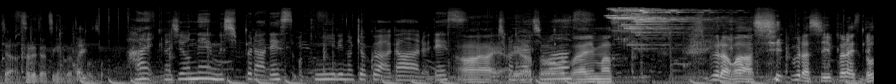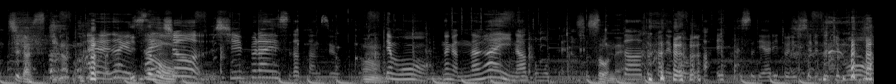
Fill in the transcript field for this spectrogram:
じゃあそれでは次の方どうぞ。はい、ラジオネームシプラです。お気に入りの曲はガールです。よはい。ろしくおありがとう願いします。ございます。シプラは C プラ C プライスどっちが好きなの？えなんかいつも。最初 C プライスだったんですよ。うん。でもなんか長いなと思ってそうね。Twitter とかでこうあ X でやり取りしてる時も なん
